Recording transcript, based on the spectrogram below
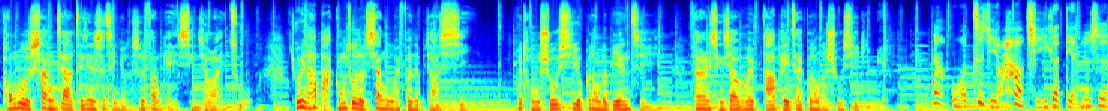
通路上架这件事情，有的是放给行销来做，就会他把工作的项目会分得比较细。不同书系有不同的编辑，当然行销也会搭配在不同的书系里面。那我自己有好奇一个点，就是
